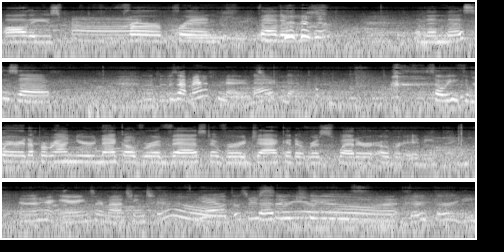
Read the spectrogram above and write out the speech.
all these fur, fringe, feathers. and then this is a is that magnet? Magnet. So you can wear it up around your neck, over a vest, over a jacket, over a sweater, over anything. And then her earrings are matching too. Yeah, Those are so feather cute. They're 30.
